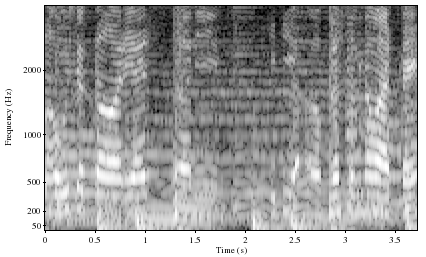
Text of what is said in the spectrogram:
पाहू शकता आणि किती प्रसन्न वाटतंय.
